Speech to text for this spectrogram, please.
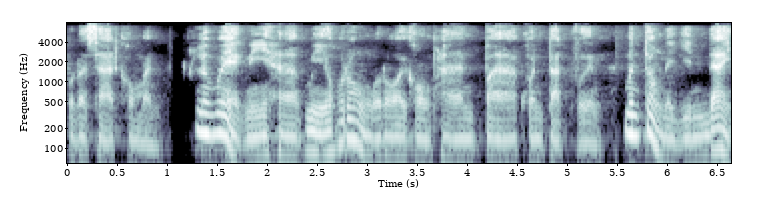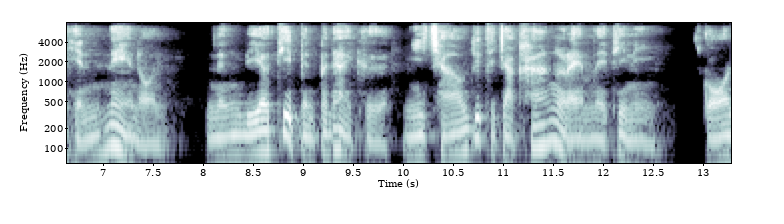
ประสาทของมันละแวกนี้หากมีร่องรอยของพรานป่าคนตัดฟืน มันต้องได้ยินได้เห็นแน่นอน หนึ่งเดียวที่เป็นไปได้คือ มีชาวยุทธจักรค้างแรมในที่นี้ ก่อน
